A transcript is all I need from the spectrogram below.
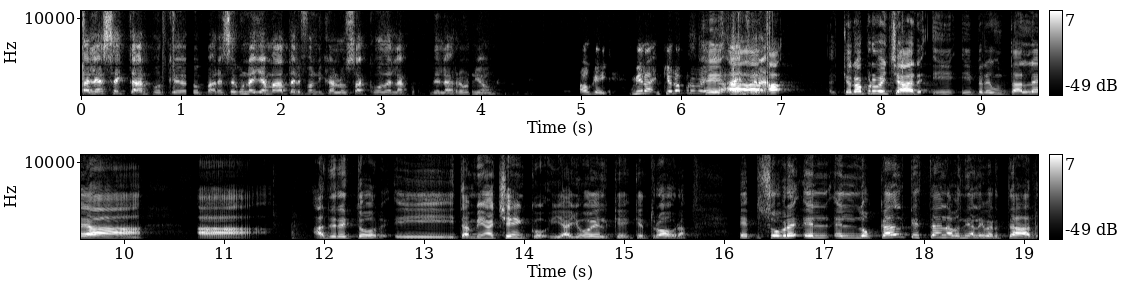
Vale aceptar porque parece que una llamada telefónica lo sacó de la, de la reunión. Ok, mira, quiero aprovechar, eh, quiero aprovechar y, preguntarle a, al director y, también a Chenko y a Joel, que, entró ahora, eh, sobre el, el local que está en la Avenida Libertad,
